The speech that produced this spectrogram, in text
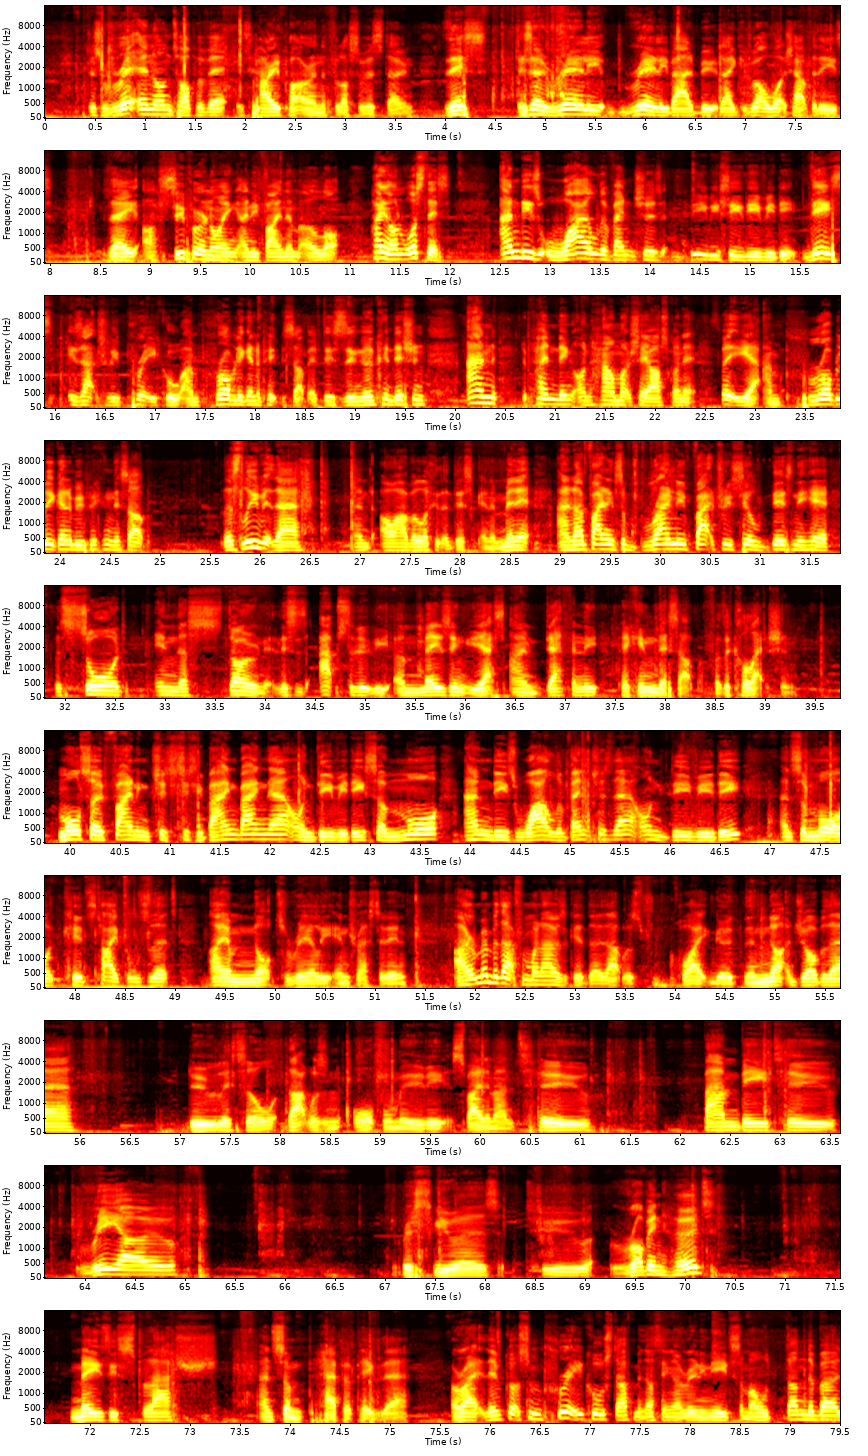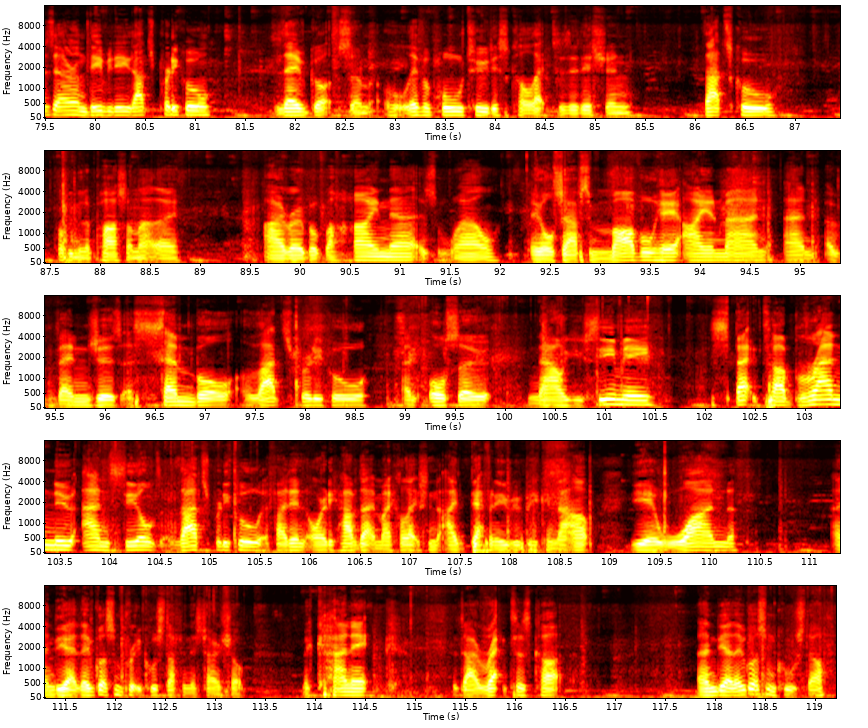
Just written on top of it is Harry Potter and the Philosopher's Stone. This is a really, really bad bootleg. You've got to watch out for these. They are super annoying and you find them a lot. Hang on, what's this? Andy's Wild Adventures BBC DVD. This is actually pretty cool. I'm probably going to pick this up if this is in good condition and depending on how much they ask on it. But yeah, I'm probably going to be picking this up. Let's leave it there and I'll have a look at the disc in a minute. And I'm finding some brand new factory sealed Disney here. The Sword in the Stone. This is absolutely amazing. Yes, I'm definitely picking this up for the collection. I'm also finding Chitty Chitty Bang Bang there on DVD. Some more Andy's Wild Adventures there on DVD. And some more kids titles that I am not really interested in. I remember that from when I was a kid though. That was quite good. The Nut Job there. Dolittle, That was an awful movie. Spider-Man 2. Bambi 2. Rio. Rescuers to Robin Hood, Maisie Splash, and some Peppa Pig there. Alright, they've got some pretty cool stuff, but nothing I really need. Some old Thunderbirds there on DVD, that's pretty cool. They've got some Liverpool 2 disc collector's edition. That's cool. Probably going to pass on that though. iRobot behind there as well. They also have some Marvel here, Iron Man and Avengers Assemble. That's pretty cool. And also, Now You See Me, Spectre, brand new and sealed. That's pretty cool. If I didn't already have that in my collection, I'd definitely be picking that up. Year one. And yeah, they've got some pretty cool stuff in this charity shop. Mechanic, the director's cut. And yeah, they've got some cool stuff.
